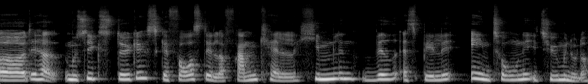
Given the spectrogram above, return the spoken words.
Og det her musikstykke skal forestille at fremkalde himlen ved at spille en tone i 20 minutter.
